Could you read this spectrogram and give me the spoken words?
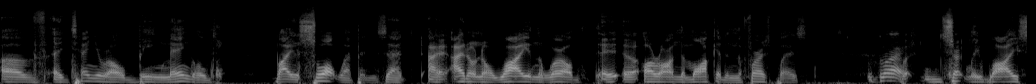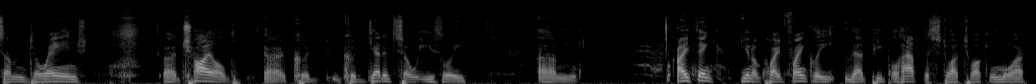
of a 10 year old being mangled by assault weapons that I, I don't know why in the world uh, are on the market in the first place. Right. But certainly why some deranged uh, child uh, could could get it so easily. Um, I think you know, quite frankly, that people have to start talking more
